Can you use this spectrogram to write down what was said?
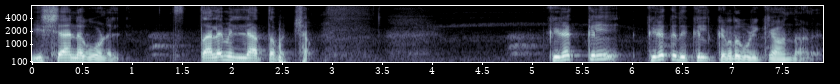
ഈശാന കോണിൽ സ്ഥലമില്ലാത്ത പക്ഷം കിഴക്കിൽ കിഴക്ക് ദിക്കിൽ കിണർ കുഴിക്കാവുന്നതാണ്.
